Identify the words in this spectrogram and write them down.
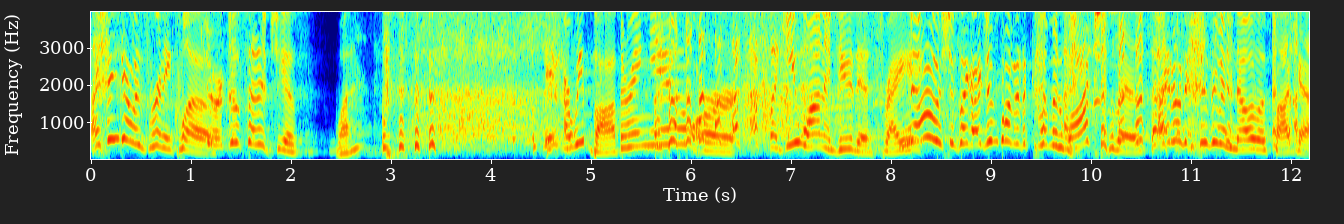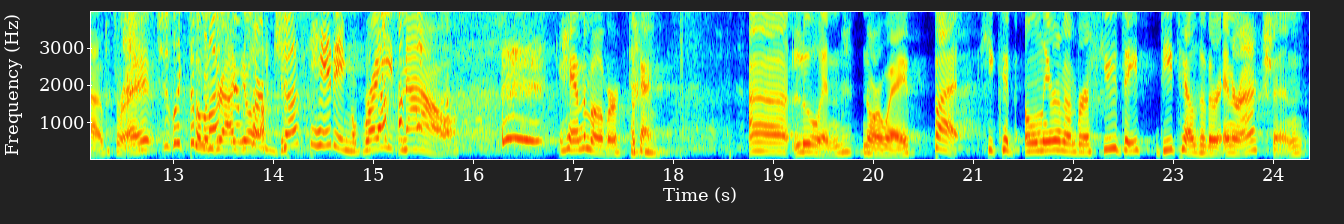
I think I was pretty close. Georgia said it. She goes, What? Are we bothering you? Or, like, you want to do this, right? No, she's like, I just wanted to come and watch this. I don't. She doesn't even know this podcast, right? She's like, The mushrooms are just hitting right now. Hand them over. Okay. Uh, Lewin, Norway, but he could only remember a few de- details of their interaction,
